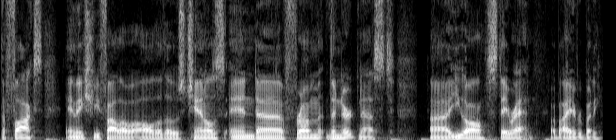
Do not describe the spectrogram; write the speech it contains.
the fox. And make sure you follow all of those channels. And uh, from the Nerd Nest, uh, you all stay rad. Bye bye, everybody.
